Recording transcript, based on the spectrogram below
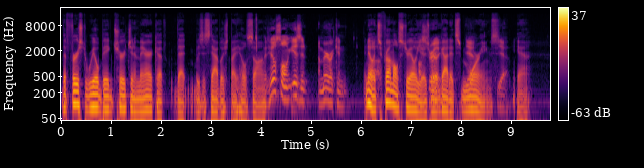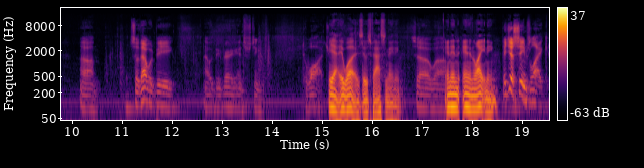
the first real big church in America that was established by Hillsong. but Hillsong isn't American. no, it's from Australia, is where Australia. it got its Yeah. moorings. Yeah. yeah. Um, So that would be that would be very interesting to watch. Yeah, it was. It was fascinating So uh, and en- and enlightening. it just seems like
